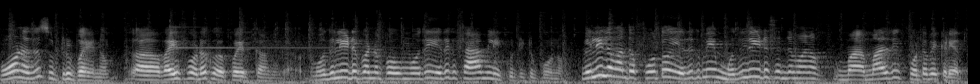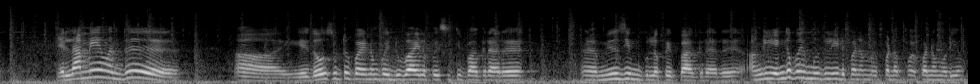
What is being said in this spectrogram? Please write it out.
போனது சுற்றுப்பயணம். ஒய்ஃபோட போயிருக்காங்க. முதலீடு பண்ண போகும்போது எதுக்கு ஃபேமிலி கூட்டிட்டு போகணும்? வெளியில வந்த ஃபோட்டோ எதுக்குமே முதலீடு செஞ்சமான மாதிரி ஃபோட்டோவே கிடையாது. எல்லாமே வந்து ஏதோ சுற்றுப்பயணம் போய் துபாயில் போய் சுற்றி பார்க்குறாரு மியூசியம்குள்ளே போய் பார்க்குறாரு அங்கே எங்கே போய் முதலீடு பண்ண பண்ண பண்ண முடியும்?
